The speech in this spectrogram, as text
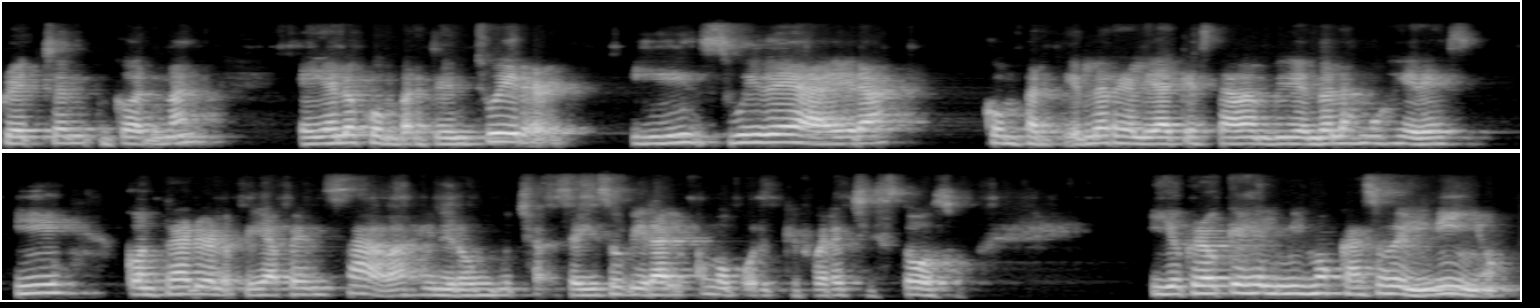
Gretchen Gottman, ella lo compartió en Twitter y su idea era compartir la realidad que estaban viviendo las mujeres y contrario a lo que ella pensaba, generó mucha, se hizo viral como porque fuera chistoso. Y yo creo que es el mismo caso del niño,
